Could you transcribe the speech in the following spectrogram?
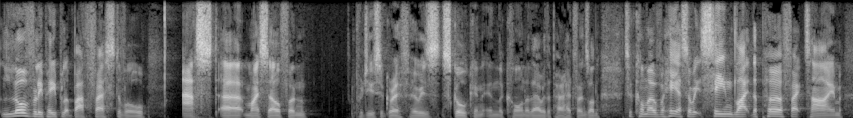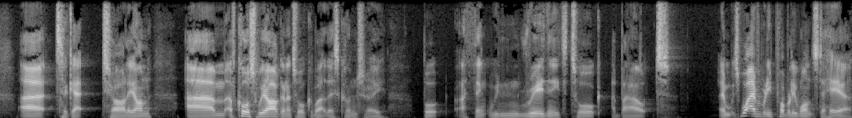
lovely people at Bath Festival asked uh, myself and producer Griff, who is skulking in the corner there with a pair of headphones on, to come over here. So it seemed like the perfect time uh, to get Charlie on. Um, of course, we are going to talk about this country, but I think we really need to talk about, and it's what everybody probably wants to hear,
